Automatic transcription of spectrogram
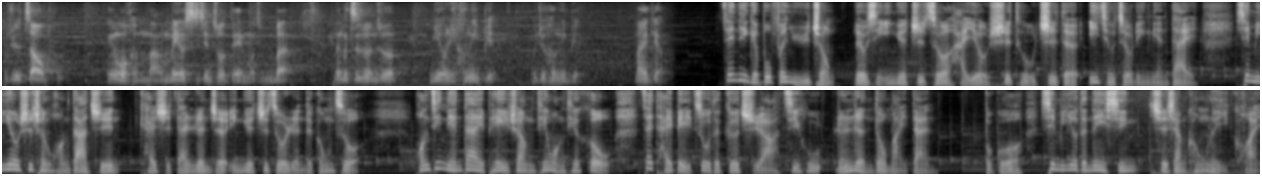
我觉得照谱，因为我很忙，没有时间做 demo，怎么办？那个制作人就说：“你用你哼一遍，我就哼一遍，卖掉。”在那个不分语种、流行音乐制作还有师徒制的一九九零年代，谢明佑师承黄大军，开始担任着音乐制作人的工作。黄金年代配上天王天后，在台北做的歌曲啊，几乎人人都买单。不过，谢明佑的内心却像空了一块，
